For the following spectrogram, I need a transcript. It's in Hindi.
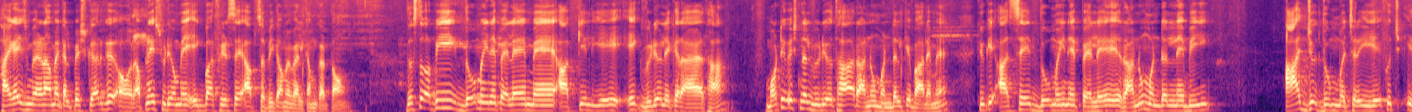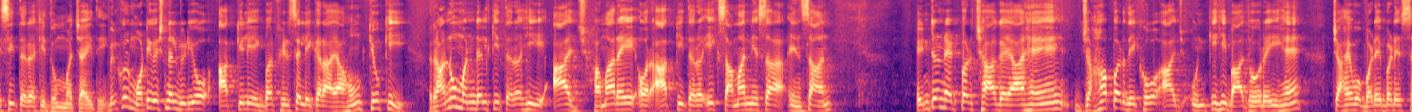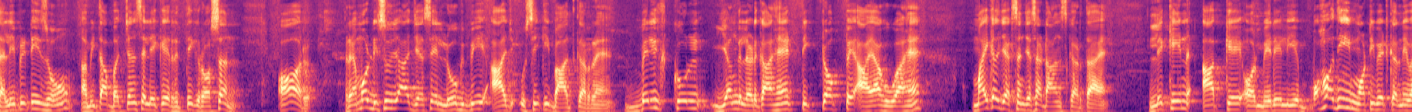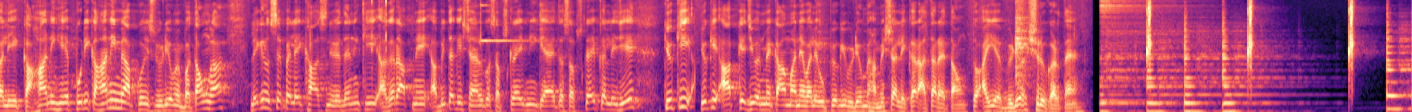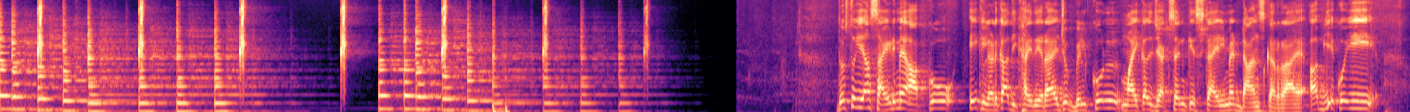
हाय गाइज़ मेरा नाम है कल्पेश गर्ग और अपने स्टूडियो में एक बार फिर से आप सभी का मैं वेलकम करता हूँ। दोस्तों, अभी दो महीने पहले मैं आपके लिए एक वीडियो लेकर आया था। मोटिवेशनल वीडियो था रानू मंडल के बारे में, क्योंकि आज से दो महीने पहले रानू मंडल ने भी आज जो धूम मच रही है, कुछ इसी तरह की धूम मचाई थी। बिल्कुल मोटिवेशनल वीडियो आपके लिए एक बार फिर से लेकर आया हूँ, क्योंकि रानू मंडल की तरह ही आज हमारे और आपकी तरह एक सामान्य सा इंसान इंटरनेट पर छा गया है, जहाँ पर देखो आज उनकी ही बात हो रही है, चाहे वो बड़े बड़े सेलिब्रिटीज़ हों, अमिताभ बच्चन से लेकर ऋतिक रोशन और रेमो डिसूजा जैसे लोग भी आज उसी की बात कर रहे हैं। बिल्कुल यंग लड़का है, टिकटॉक पे आया हुआ है। माइकल जैक्सन जैसा डांस करता है। लेकिन आपके और मेरे लिए बहुत ही मोटिवेट करने वाली एक कहानी है। पूरी कहानी मैं आपको इस वीडियो में बताऊँगा। लेकिन उससे पहले एक खास निवेदन कि अगर आपने अभी तक इस चैनल को सब्सक्राइब नहीं किया है तो सब्सक्राइब कर लीजिए, क्योंकि क्योंकि आपके जीवन में काम आने वाले उपयोगी वीडियो में हमेशा लेकर आता रहता हूँ। तो आइए वीडियो शुरू करते हैं। दोस्तों, यहाँ साइड में आपको एक लड़का दिखाई दे रहा है जो बिल्कुल माइकल जैक्सन की स्टाइल में डांस कर रहा है। अब ये कोई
